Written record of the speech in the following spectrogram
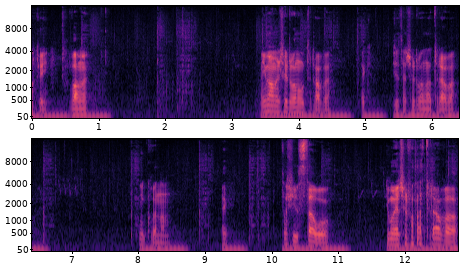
Okej, chowamy. No i mamy czerwoną trawę. Tak? Gdzie ta czerwona trawa? Znikła nam. Tak? Co się stało? Gdzie moja czerwona trawa?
